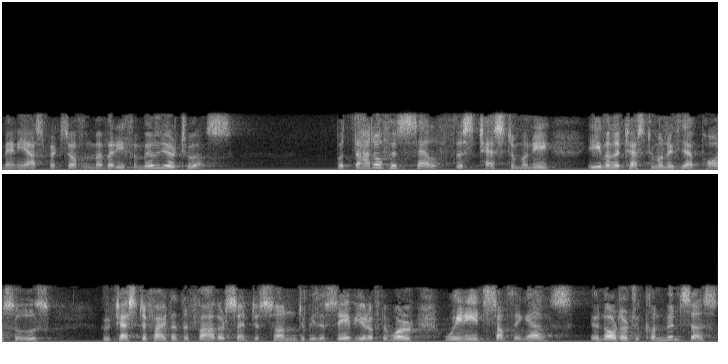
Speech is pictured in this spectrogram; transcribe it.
Many aspects of them are very familiar to us. But that of itself, this testimony, even the testimony of the apostles, who testified that the Father sent His Son to be the Savior of the world, we need something else in order to convince us,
